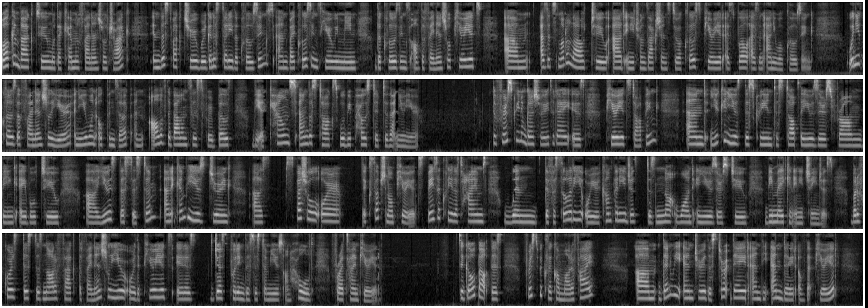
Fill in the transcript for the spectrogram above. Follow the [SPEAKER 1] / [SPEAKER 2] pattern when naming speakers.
[SPEAKER 1] Welcome back to Motakamel Financial Track. In this lecture, we're going to study the closings, and by closings here we mean the closings of the financial periods, um, as it's not allowed to add any transactions to a closed period as well as an annual closing. When you close the financial year, a new one opens up, and all of the balances for both the accounts and the stocks will be posted to that new year. The first screen I'm going to show you today is period stopping and you can use the screen to stop the users from being able to uh, use the system and it can be used during uh, special or exceptional periods. Basically the times when the facility or your company just does not want any users to be making any changes. But of course this does not affect the financial year or the periods. It is just putting the system use on hold for a time period. To go about this, first we click on modify, um, then we enter the start date and the end date of that period.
